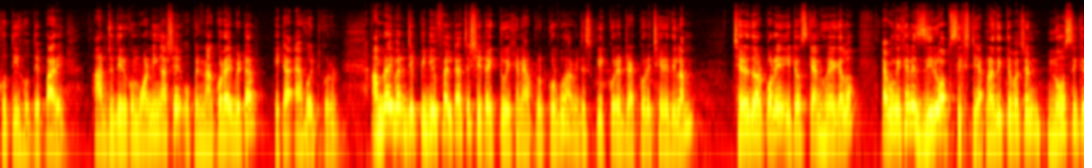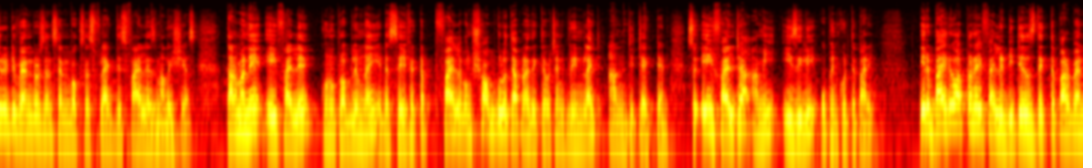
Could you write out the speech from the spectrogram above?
ক্ষতি হতে পারে। আর যদি এরকম ওয়ার্নিং আসে ওপেন না করাই বেটার এটা অ্যাভয়েড করুন। আমরা এবার যে পিডিএফ ফাইলটা আছে, সেটা একটু এখানে আপলোড করব। আমি জাস্ট ক্লিক করে ড্র্যাক করে ছেড়ে দিলাম। ছেড়ে দেওয়ার পরে এটাও স্ক্যান হয়ে গেল। এবং এখানে জিরো অফ সিক্সটি আপনারা দেখতে পাচ্ছেন no security vendors and sandboxes flag this file as malicious তার মানে এই ফাইলে কোনো প্রবলেম নাই, এটা সেফ একটা ফাইল এবং সবগুলোতে আপনারা দেখতে পাচ্ছেন গ্রিন লাইট আনডিটেক্টেড সো এই ফাইলটা আমি ইজিলি ওপেন করতে পারি। এর বাইরেও আপনারা এই ফাইলের ডিটেলস দেখতে পারবেন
